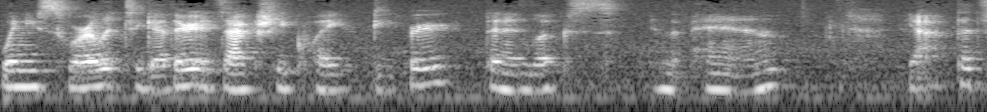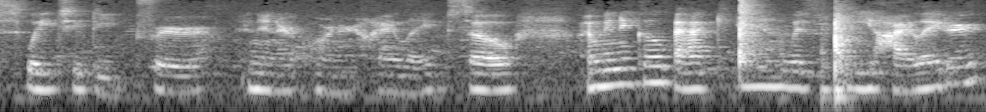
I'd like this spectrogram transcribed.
when you swirl it together, it's actually quite deeper than it looks in the pan. Yeah, that's way too deep for an inner corner highlight. So I'm gonna go back in with the highlighter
